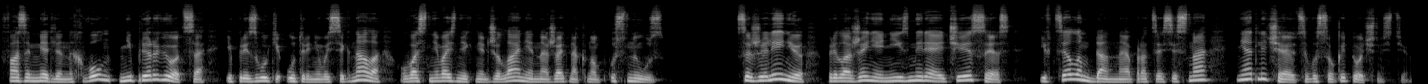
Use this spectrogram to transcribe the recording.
фаза медленных волн не прервется, и при звуке утреннего сигнала у вас не возникнет желания нажать на кнопку «Снуз». К сожалению, приложение не измеряет ЧСС, и в целом данные о процессе сна не отличаются высокой точностью.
